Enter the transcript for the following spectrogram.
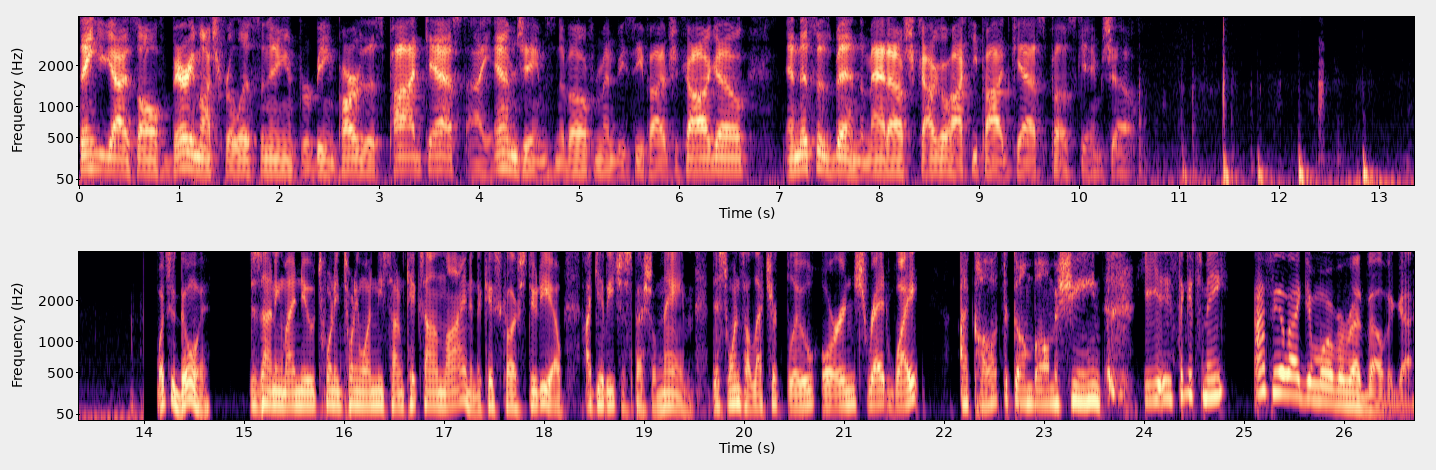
Thank you guys all very much for listening and for being part of this podcast. I am James Neveau from NBC5 Chicago, and this has been the Madhouse Chicago Hockey Podcast post-game show. What you doing? Designing my new 2021 Nissan Kicks online in the Kicks Color Studio. I give each a special name. This one's electric blue, orange, red, white. I call it the gumball machine. You think it's me? I feel like you're more of a red velvet guy.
